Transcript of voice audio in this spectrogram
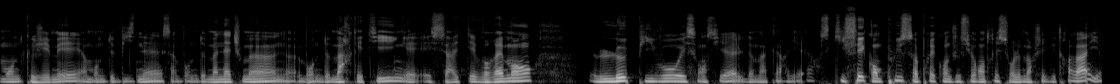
un monde que j'aimais, un monde de business, un monde de management, un monde de marketing, et, ça a été vraiment le pivot essentiel de ma carrière. Ce qui fait qu'en plus, après, quand je suis rentré sur le marché du travail,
